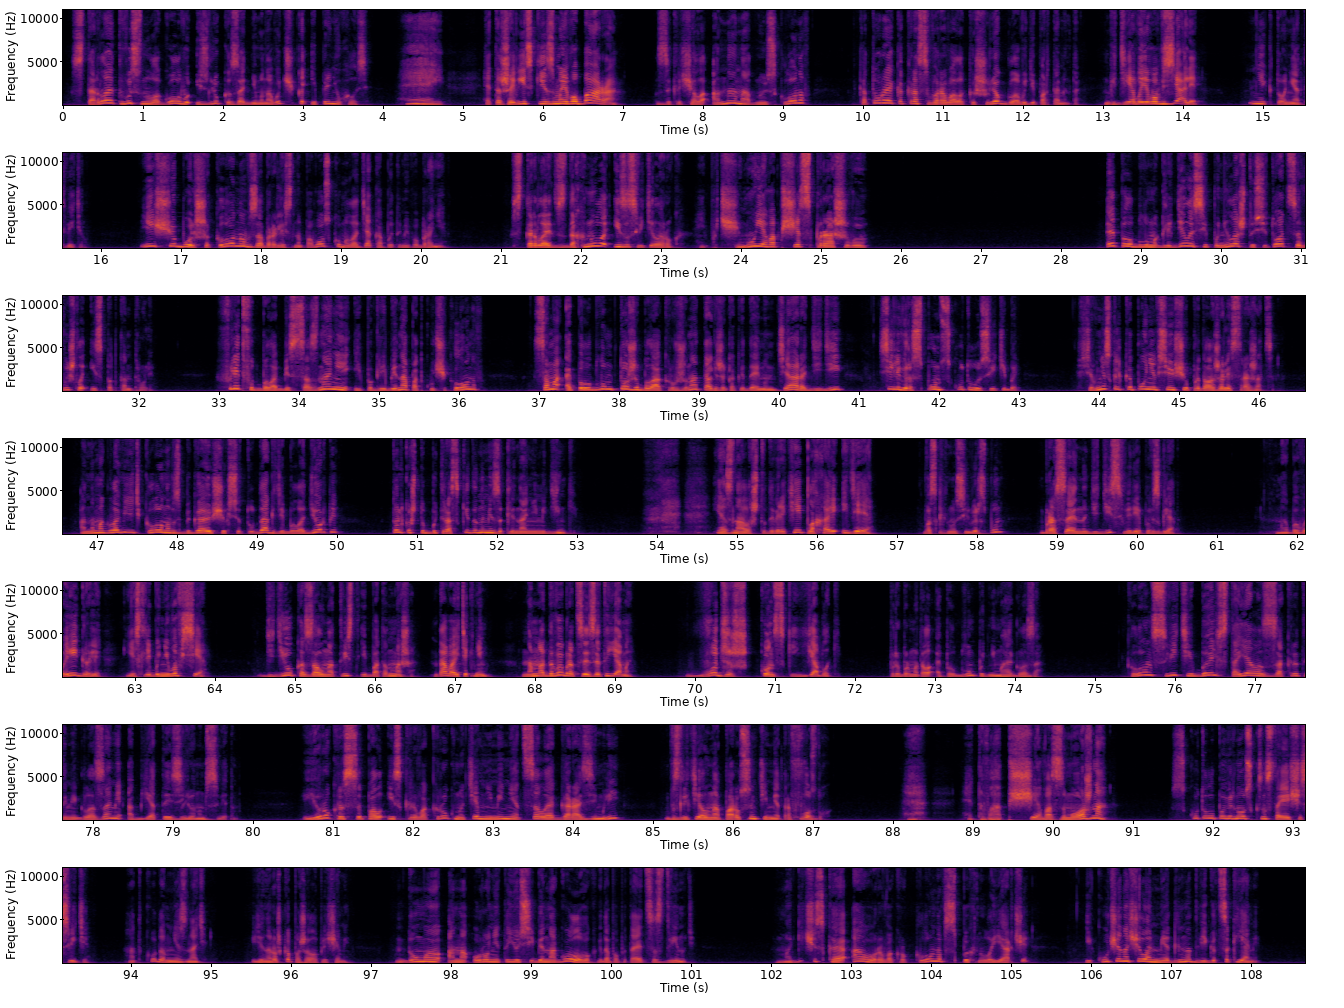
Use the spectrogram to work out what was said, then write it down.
Старлайт высунула голову из люка заднего наводчика и принюхалась. «Эй, это же виски из моего бара!» — закричала она на одну из клонов, которая как раз воровала кошелек главы департамента. «Где вы его взяли?» Никто не ответил. еще больше клонов забрались на повозку, молотя копытами по броне. Старлайт вздохнула и засветила рог. «И почему я вообще спрашиваю?» Эпплблум огляделась и поняла, что ситуация вышла из-под контроля. Флитфуд была без сознания и погребена под кучей клонов. Сама Эпплблум тоже была окружена, так же, как и Даймон Тиара, Диди, Сильвер Спун, Скутл и Светибель. Все в несколько пони все еще продолжали сражаться. Она могла видеть клонов, сбегающихся туда, где была Дерпи, только чтобы быть раскиданными заклинаниями Динки. «Я знала, что доверять ей плохая идея!» — воскликнул Сильверспун, бросая на Диди свирепый взгляд. «Мы бы выиграли, если бы не вы все!» Диди указал на Твист и Баттон Мэша. «Давайте к ним! Нам надо выбраться из этой ямы!» «Вот же ж конские яблоки!» — пробормотал Эпплблум, поднимая глаза. Клон Свити Белль стояла с закрытыми глазами, объятая зеленым светом. Рог рассыпал искры вокруг, но тем не менее целая гора земли взлетела на пару сантиметров в воздух. «Э, это вообще возможно?» Скуталу повернулся к настоящей свите. «Откуда мне знать?» Единорожка пожала плечами. «Думаю, она уронит ее себе на голову, когда попытается сдвинуть». Магическая аура вокруг клона вспыхнула ярче, и куча начала медленно двигаться к яме.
